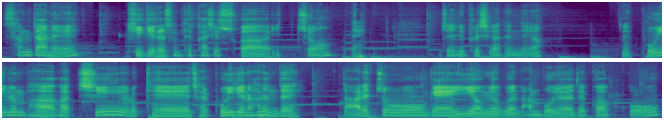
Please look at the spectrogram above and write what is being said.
상단에 기기를 선택하실 수가 있죠. 네. 이제 리프레시가 됐네요. 네, 보이는 바와 같이 이렇게 잘 보이기는 하는데 아래쪽에 이 영역은 안 보여야 될 것 같고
